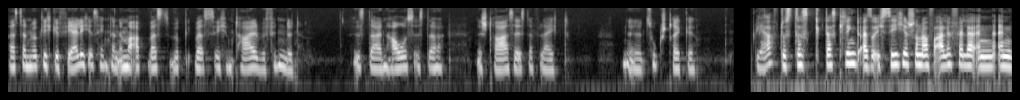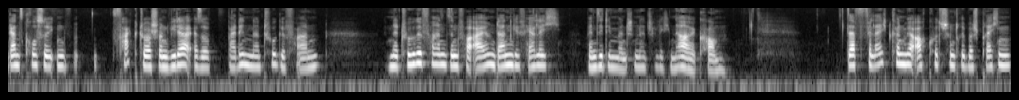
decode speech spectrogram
Was dann wirklich gefährlich ist, hängt dann immer ab, was, was sich im Tal befindet. Ist da ein Haus, ist da eine Straße, ist da vielleicht eine Zugstrecke? Ja, das, das, das klingt, also ich sehe hier schon auf alle Fälle einen, einen ganz großen Faktor schon wieder, also bei den Naturgefahren. Naturgefahren sind vor allem dann gefährlich, wenn sie dem Menschen natürlich nahe kommen. Da vielleicht können wir auch kurz schon drüber sprechen,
